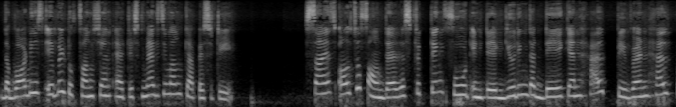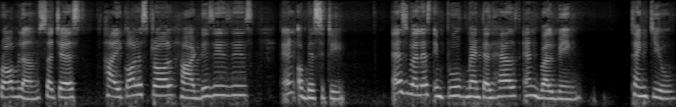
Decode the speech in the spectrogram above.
the body is able to function at its maximum capacity. Science also found that restricting food intake during the day can help prevent health problems such as high cholesterol, heart diseases, and obesity, as well as improve mental health and well being. Thank you.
